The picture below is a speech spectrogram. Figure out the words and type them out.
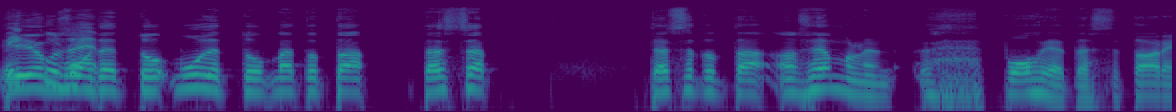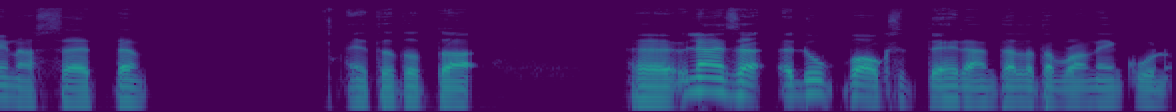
Ei ole Pikkusen- muutettu, muutettu. Mä tota, tässä tässä tota, on semmoinen pohja tässä tarinassa, että, että tota, yleensä dubbaukset tehdään tällä tavalla niin kuin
